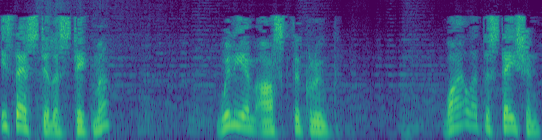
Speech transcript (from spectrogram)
Is there still a stigma? William asked the group. While at the station,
